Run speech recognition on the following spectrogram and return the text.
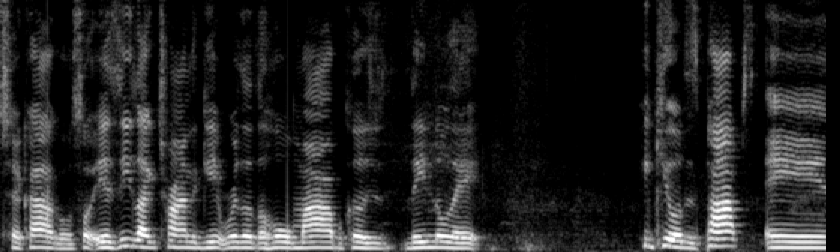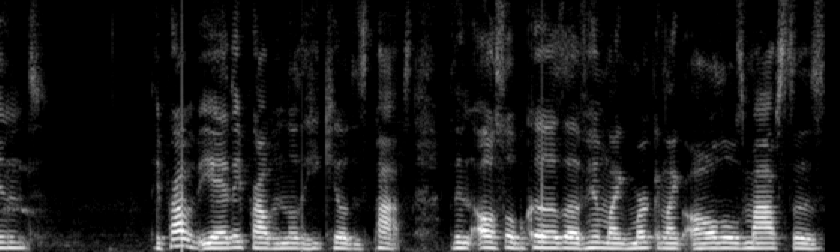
Chicago. So is he like trying to get rid of the whole mob because they know that he killed his pops, and they probably yeah they probably know that he killed his pops. But then also because of him like murking like all those mobsters,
